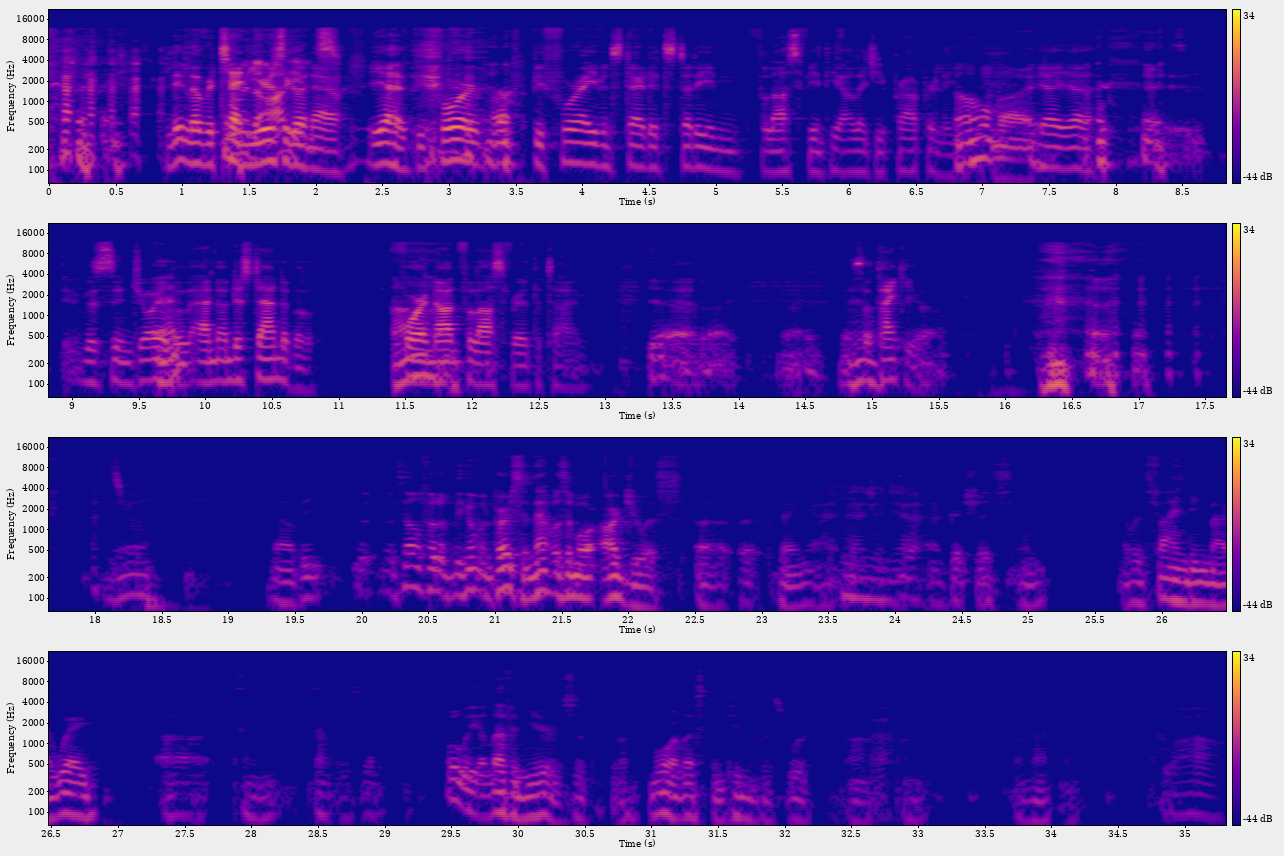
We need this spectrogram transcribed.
a little over ten the years ago now. Yeah, before before I even started studying philosophy and theology properly. oh my. Yeah, yeah. It, it was enjoyable and understandable for a Ah. non-philosopher at the time. Yeah. Right. right. So thank you. well. yeah. Now the the selfhood of the human person that was a more arduous uh, uh, thing. I imagine, yeah. ambitious, and I was finding my way, uh, and that was uh, fully eleven years of uh, more or less continuous work uh, Wow. on on that one. Wow.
